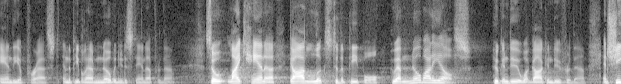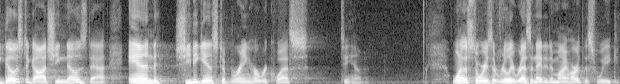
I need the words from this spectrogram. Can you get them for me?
and the oppressed and the people that have nobody to stand up for them. So, like Hannah, God looks to the people who have nobody else who can do what God can do for them. And she goes to God, she knows that, and she begins to bring her requests to Him. One of the stories that really resonated in my heart this week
